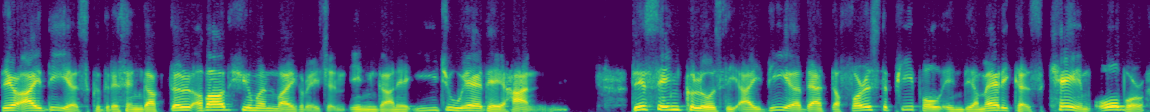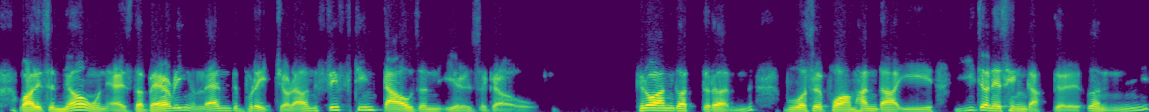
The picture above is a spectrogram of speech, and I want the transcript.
their ideas, 그들의 생각들 about human migration, 인간의 이주에 대한 This includes the idea that the first people in the Americas came over what is known as the Bering Land Bridge around 15,000 years ago. 그러한 것들은 무엇을 포함한다? 이 이전의 생각들은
